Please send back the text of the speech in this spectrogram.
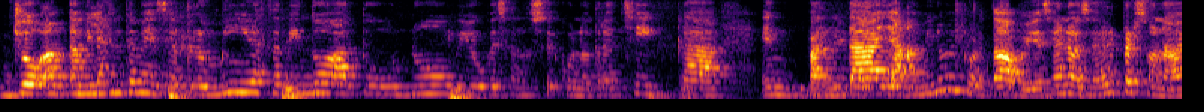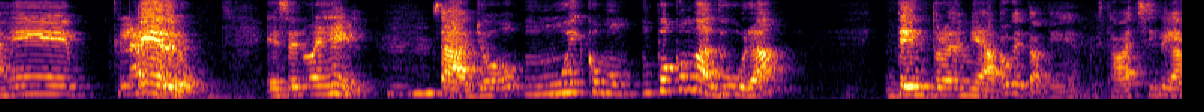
yo, a, a mí la gente me decía, pero mira, estás viendo a tu novio besándose con otra chica en pantalla. A mí no me importaba, porque yo decía, no, ese es el personaje Claro. Pedro, ese no es él. O sea, yo muy como un poco madura dentro de mi edad, porque también estaba chica.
